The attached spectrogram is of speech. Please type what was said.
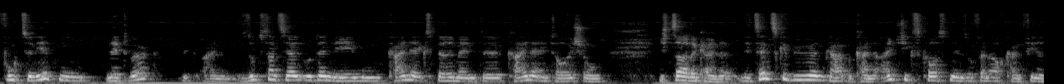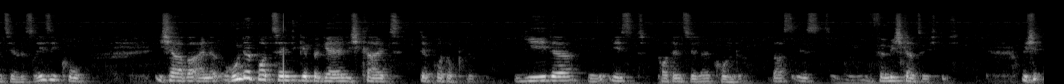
funktionierenden Network mit einem substanziellen Unternehmen, keine Experimente, keine Enttäuschung. Ich zahle keine Lizenzgebühren, habe keine Einstiegskosten, insofern auch kein finanzielles Risiko. Ich habe eine hundertprozentige Begehrlichkeit der Produkte. Jeder ist potenzieller Kunde. Das ist für mich ganz wichtig. Ich,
